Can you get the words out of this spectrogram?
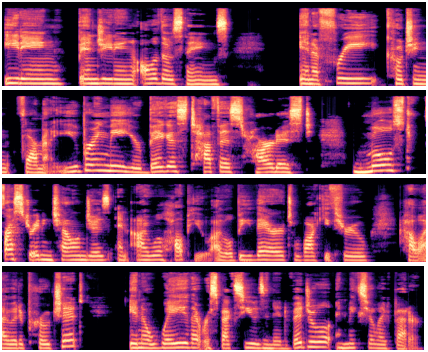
eating, binge eating, all of those things in a free coaching format. You bring me your biggest, toughest, hardest, most frustrating challenges, and I will help you. I will be there to walk you through how I would approach it in a way that respects you as an individual and makes your life better.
